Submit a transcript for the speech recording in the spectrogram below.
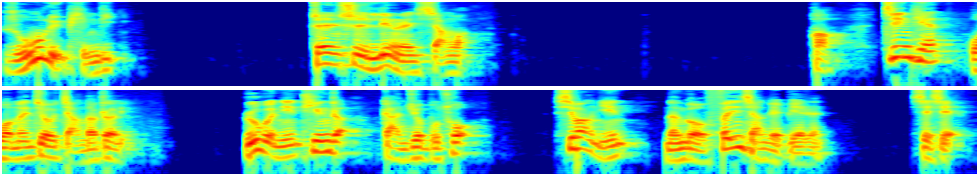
如履平地，真是令人向往。好，今天我们就讲到这里。如果您听着感觉不错，希望您能够分享给别人，谢谢。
